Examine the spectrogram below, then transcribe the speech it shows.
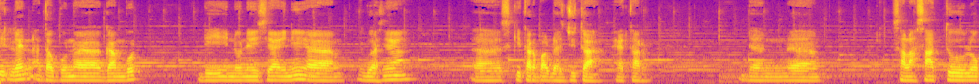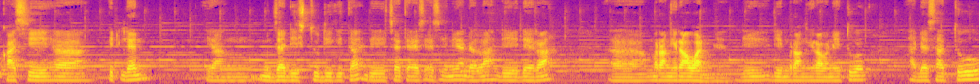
peatland ataupun uh, gambut di Indonesia ini uh, luasnya uh, sekitar 14 juta hektar dan uh, salah satu lokasi uh, peatland yang menjadi studi kita di CTSS ini adalah di daerah uh, Merangirawan. Ya. Di, di Merangirawan itu ada satu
